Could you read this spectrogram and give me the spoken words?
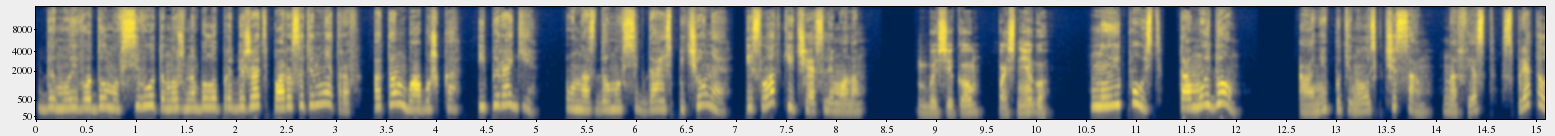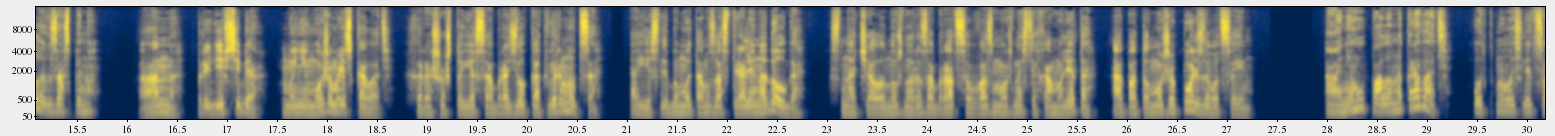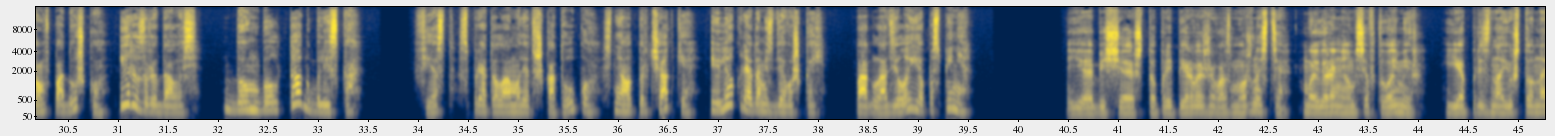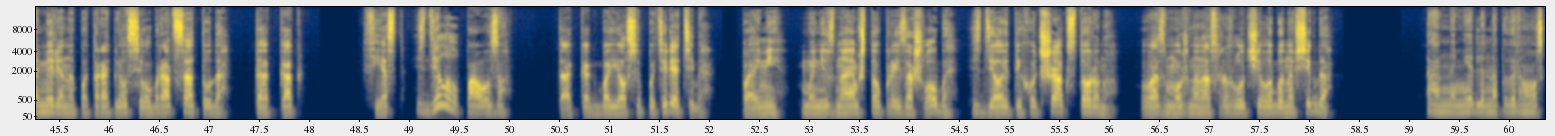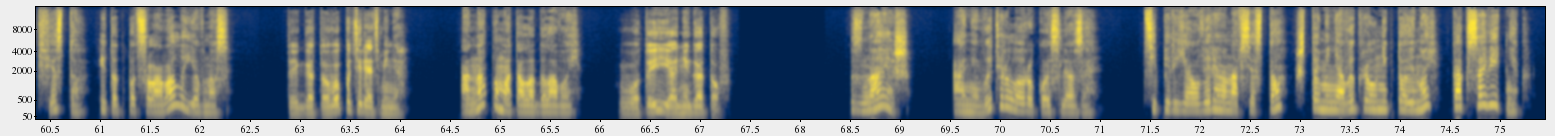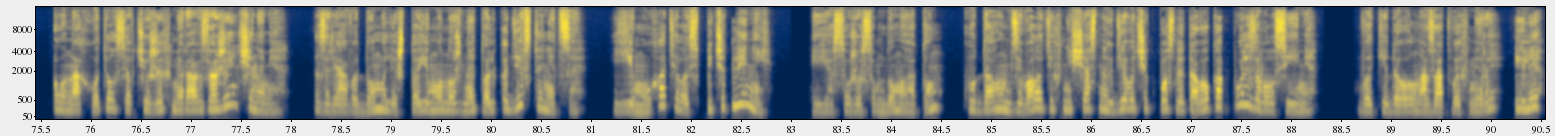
«До моего дома всего-то нужно было пробежать пару сотен метров, а там бабушка и пироги. У нас дома всегда есть печёное и сладкий чай с лимоном». «Босиком? По снегу?» «Ну и пусть, там мой дом». Аня потянулась к часам, но Фест спрятал их за спину. «Анна, приди в себя. Мы не можем рисковать. Хорошо, что я сообразил, как вернуться. А если бы мы там застряли надолго? Сначала нужно разобраться в возможностях амулета, а потом уже пользоваться им». Аня упала на кровать, уткнулась лицом в подушку и разрыдалась. Дом был так близко. Фест спрятал амулет в шкатулку, снял перчатки и лег рядом с девушкой. Погладил ее по спине. «Я обещаю, что при первой же возможности мы вернемся в твой мир. Я признаю, что намеренно поторопился убраться оттуда, так как...» Фест сделал паузу. «Так как боялся потерять тебя. Пойми, мы не знаем, что произошло бы. Сделай ты хоть шаг в сторону. Возможно, нас разлучило бы навсегда». Анна медленно повернулась к Фесту, и тот поцеловал ее в нос. «Ты готова потерять меня?» Она помотала головой. «Вот и я не готов». «Знаешь...» — Аня вытерла рукой слезы. «Теперь я уверена на все сто, что меня выкрал никто иной, как советник. Он охотился в чужих мирах за женщинами. Зря вы думали, что ему нужны только девственницы. Ему хотелось впечатлений. И я с ужасом думаю о том, куда он девал этих несчастных девочек после того, как пользовался ими. Выкидывал назад в их миры или...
